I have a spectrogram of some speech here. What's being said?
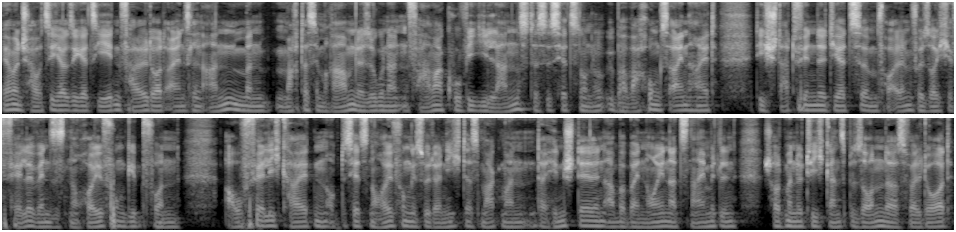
Ja, man schaut sich also jetzt jeden Fall dort einzeln an. Man macht das im Rahmen der sogenannten Pharmakovigilanz. Das ist jetzt nur eine Überwachungseinheit, die stattfindet jetzt ähm, vor allem für solche Fälle, wenn es eine Häufung gibt von Auffälligkeiten. Ob das jetzt eine Häufung ist oder nicht, das mag man dahinstellen. Aber bei neuen Arzneimitteln schaut man natürlich ganz besonders, weil dort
